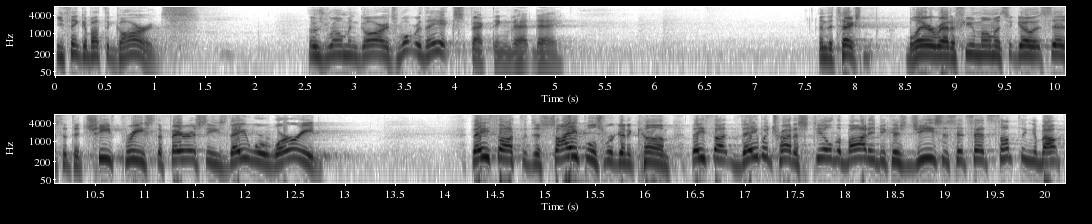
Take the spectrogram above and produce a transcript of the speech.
You think about the guards, those Roman guards, what were they expecting that day? In the text Blair read a few moments ago, it says that the chief priests, the Pharisees, they were worried they thought the disciples were going to come. They thought they would try to steal the body because Jesus had said something about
